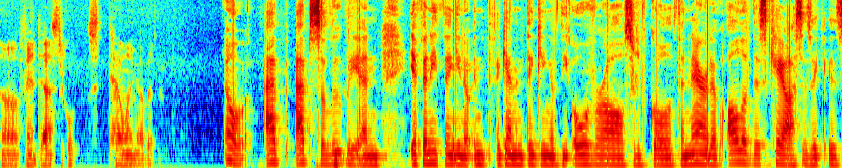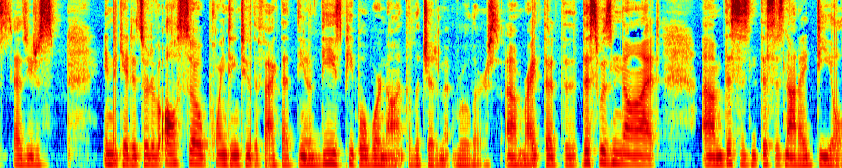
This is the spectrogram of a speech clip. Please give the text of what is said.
uh, fantastical telling of it. Oh, ab- absolutely. And if anything, you know, in, again, in thinking of the overall sort of goal of the narrative, all of this chaos is, is, as you just indicated, sort of also pointing to the fact that you know these people were not the legitimate rulers, um, right? That this was not um, this is this is not ideal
